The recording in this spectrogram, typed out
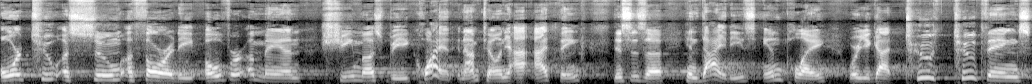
or to assume authority over a man, she must be quiet. And I'm telling you, I, I, think this is a Hendiadys in play where you got two, two things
